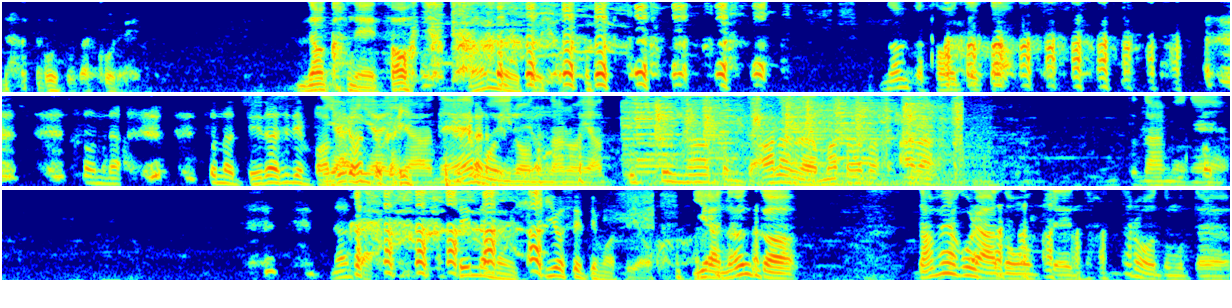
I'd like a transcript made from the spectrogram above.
何の音だ、これ。なんかね、触っちゃった。何の音よ。なんか触っちゃった。そんな、そんな出だしでバいやビロンとかいやいや言ってるからね、もういろんな。なのやってきてんなと思って、あらら、またまた、あら。ほんとダメね。なんか、変なもん引き寄せてますよ。いや、なんか、ダメだこれと思って、なんだろうと思ったら、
